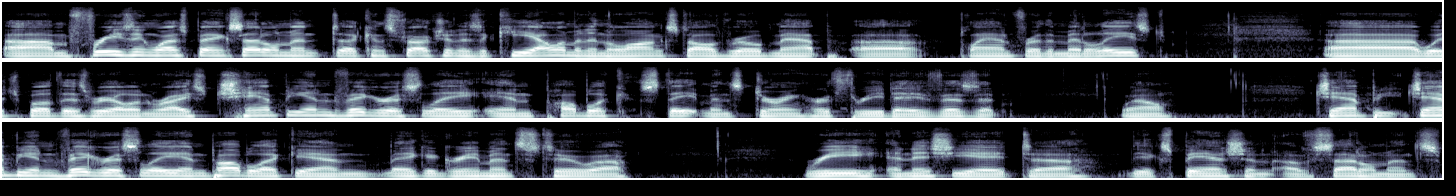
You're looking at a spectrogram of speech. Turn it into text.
Um, freezing West Bank settlement uh, construction is a key element in the long-stalled roadmap uh, plan for the Middle East. Uh, which both Israel and Rice championed vigorously in public statements during her three day visit. Well, champion, champion vigorously in public and make agreements to uh, reinitiate uh, the expansion of settlements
